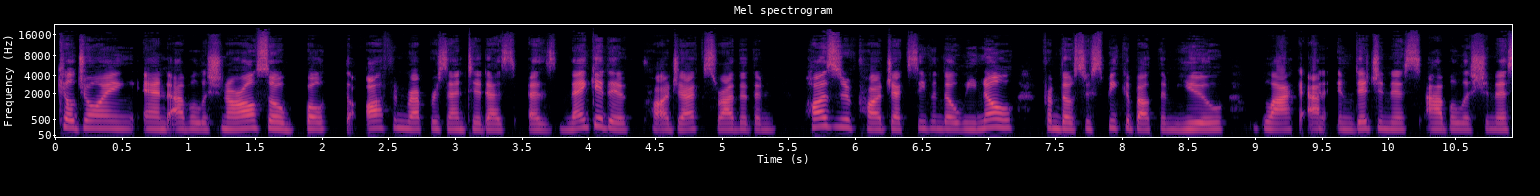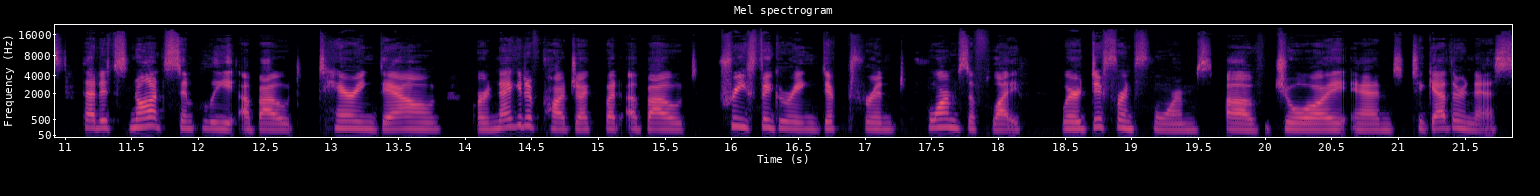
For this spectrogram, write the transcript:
Killjoying and abolition are also both often represented as, as negative projects rather than positive projects, even though we know from those who speak about them, you, Black, Indigenous abolitionists, that it's not simply about tearing down or negative project, but about prefiguring different forms of life where different forms of joy and togetherness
